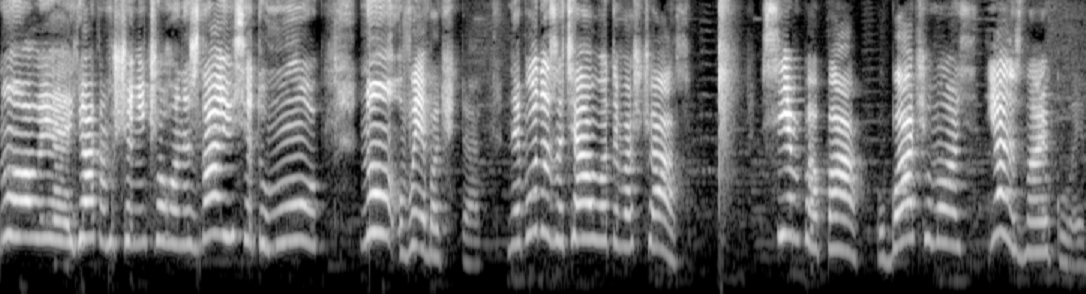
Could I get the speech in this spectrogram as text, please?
Ну, але я там ще нічого не знаюся, тому ну, вибачте, не буду затягувати ваш час. Всім па-па, побачимось, я не знаю коли.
